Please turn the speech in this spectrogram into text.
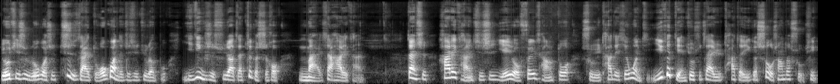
尤其是如果是志在夺冠的这些俱乐部，一定是需要在这个时候买下哈里凯恩。但是哈里凯恩其实也有非常多属于他的一些问题，一个点就是在于他的一个受伤的属性。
